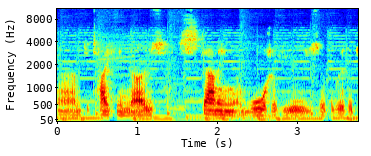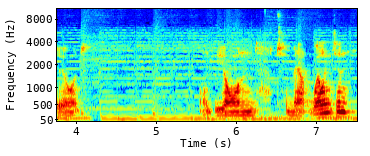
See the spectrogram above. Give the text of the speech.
um, to take in those stunning water views of the River Derwent and beyond to Mount Wellington.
